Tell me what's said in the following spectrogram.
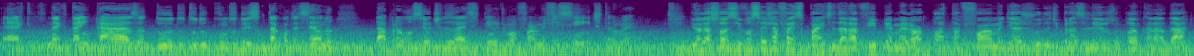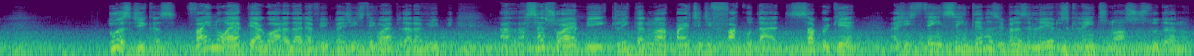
é, que, né, que tá em casa, tudo, tudo, com tudo isso que está acontecendo, dá para você utilizar esse tempo de uma forma eficiente também. E olha só, se você já faz parte da Aravip, a melhor plataforma de ajuda de brasileiros no Plano Canadá, duas dicas. Vai no app agora da Aravip, a gente tem o app da Aravip, a- acessa o app e clica na parte de faculdades. Sabe por quê? A gente tem centenas de brasileiros, clientes nossos estudando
